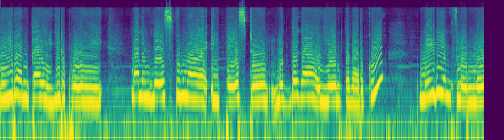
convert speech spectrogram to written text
నీరంతా ఎగిరిపోయి మనం వేసుకున్న ఈ పేస్ట్ ముద్దగా అయ్యేంత వరకు మీడియం ఫ్లేమ్లో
